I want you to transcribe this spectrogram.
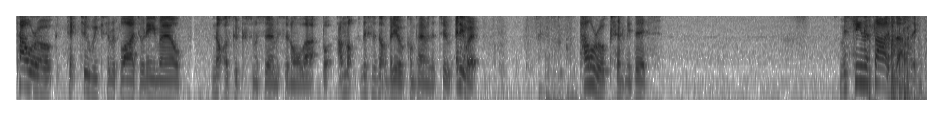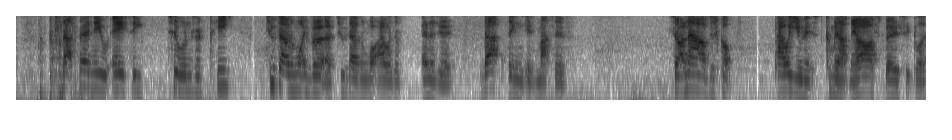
Power Oak take two weeks to reply to an email. Not as good customer service and all that, but I'm not. This is not video comparing the two. Anyway, Power Oak sent me this. Have you seen the size of that thing? That's their new AC 200p, 2000 watt inverter, 2000 watt hours of energy. That thing is massive. So now I've just got power units coming out my arse basically.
